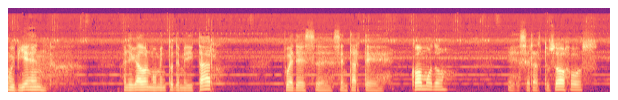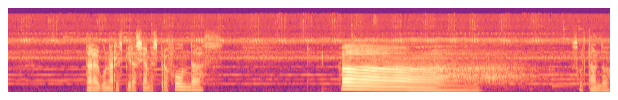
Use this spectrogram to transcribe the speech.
Muy bien, ha llegado el momento de meditar. Puedes eh, sentarte cómodo, eh, cerrar tus ojos, dar algunas respiraciones profundas. Ah, soltando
